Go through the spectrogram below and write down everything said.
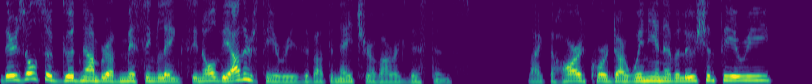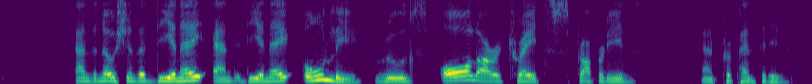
There's also a good number of missing links in all the other theories about the nature of our existence like the hardcore Darwinian evolution theory, and the notion that DNA and DNA only rules all our traits, properties, and propensities.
